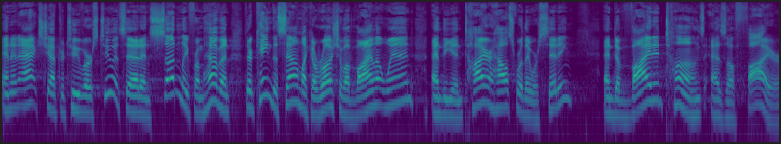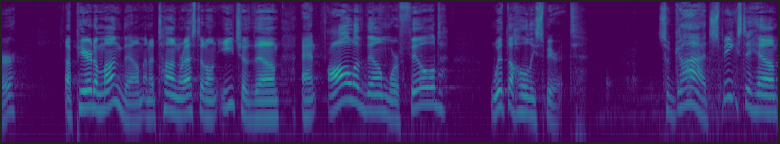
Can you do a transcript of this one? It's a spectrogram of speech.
And in Acts chapter 2, verse 2, it said, And suddenly from heaven there came the sound like a rush of a violent wind, and the entire house where they were sitting, and divided tongues as of fire appeared among them, and a tongue rested on each of them, and all of them were filled with the Holy Spirit. So God speaks to him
